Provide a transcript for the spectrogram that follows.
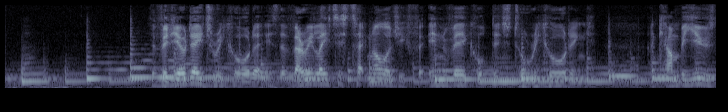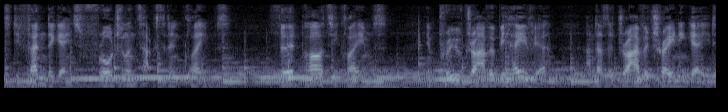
The video data recorder is the very latest technology for in-vehicle digital recording and can be used to defend against fraudulent accident claims, third-party claims, improve driver behaviour and as a driver training aid.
